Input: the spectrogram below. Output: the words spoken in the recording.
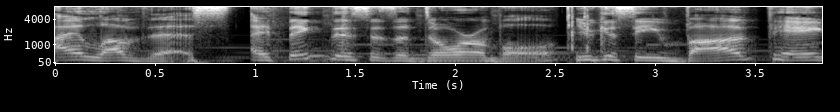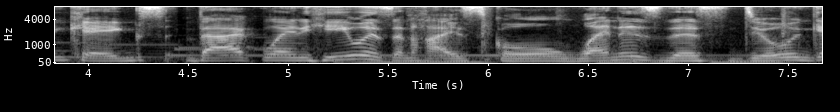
I love this. I think this is adorable. You can see Bob Pancakes back when he was in high school. When is this due again?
